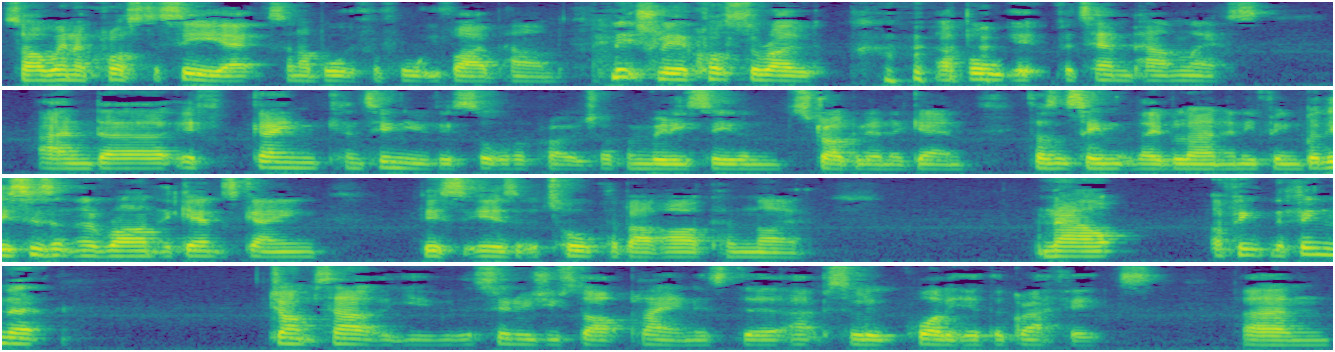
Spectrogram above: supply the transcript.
So I went across to CEX and I bought it for forty five pound, literally across the road. I bought it for ten pound less. And uh, if game continue this sort of approach, I can really see them struggling again. It doesn't seem that they've learned anything. But this isn't a rant against game. This is a talk about Arkham Knight. Now, I think the thing that jumps out at you as soon as you start playing is the absolute quality of the graphics. Um,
